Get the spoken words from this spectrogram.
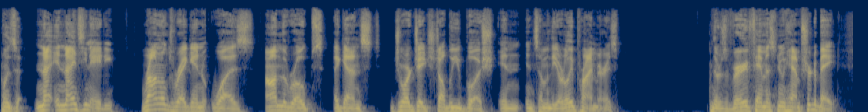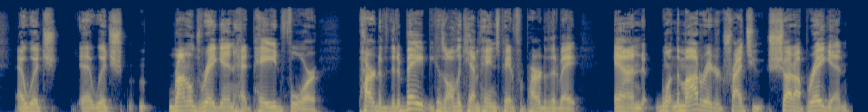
was in 1980. Ronald Reagan was on the ropes against George H.W. Bush in, in some of the early primaries. There was a very famous New Hampshire debate at which at which Ronald Reagan had paid for part of the debate because all the campaigns paid for part of the debate. And the moderator tried to shut up Reagan,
